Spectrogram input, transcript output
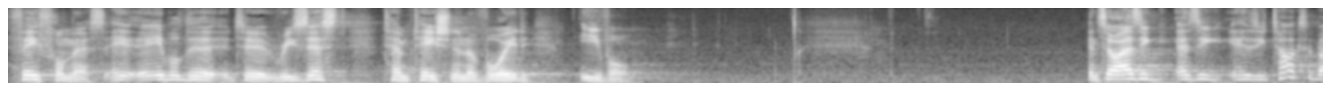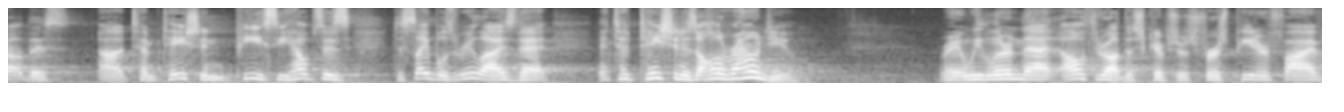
faithfulness, able to, to resist temptation and avoid evil. And so, as he, as he, as he talks about this uh, temptation piece, he helps his disciples realize that temptation is all around you. Right? And we learn that all throughout the scriptures. 1 Peter 5,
